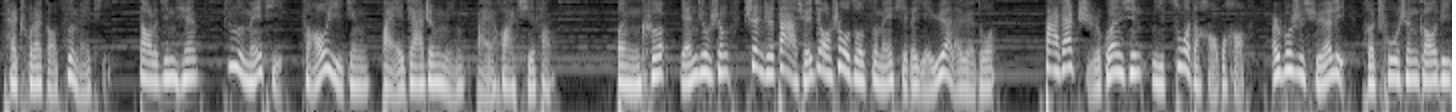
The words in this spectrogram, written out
才出来搞自媒体。到了今天，自媒体早已经百家争鸣，百花齐放，本科、研究生甚至大学教授做自媒体的也越来越多。大家只关心你做的好不好，而不是学历和出身高低。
